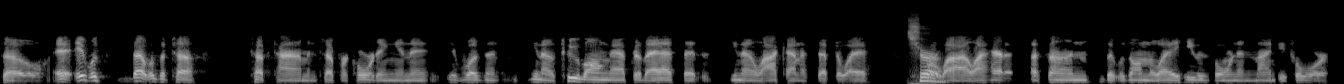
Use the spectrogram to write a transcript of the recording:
so it, it was that was a tough tough time and tough recording and it, it wasn't you know too long after that that you know i kind of stepped away for a Sure. while i had a, a son that was on the way he was born in 94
